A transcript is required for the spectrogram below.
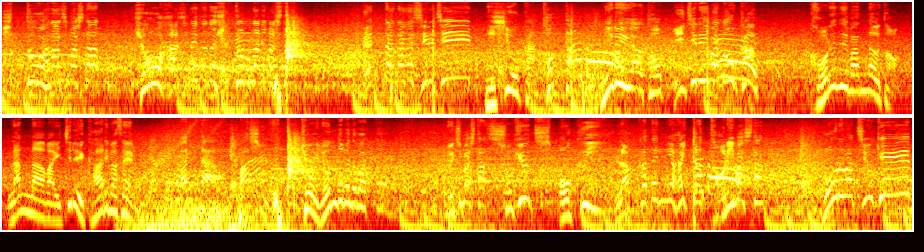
ヒットを放ちました。今日初めてのヒットになりました。打った流し打ち西岡取った。二塁アウト。一塁はどうか。これでワンアウト。ランナーは一塁変わりません。バッターマシュ今日4度目のバッター。打ちました。初球打ち。奥井落下点に入った。取りました。ボールは中継。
